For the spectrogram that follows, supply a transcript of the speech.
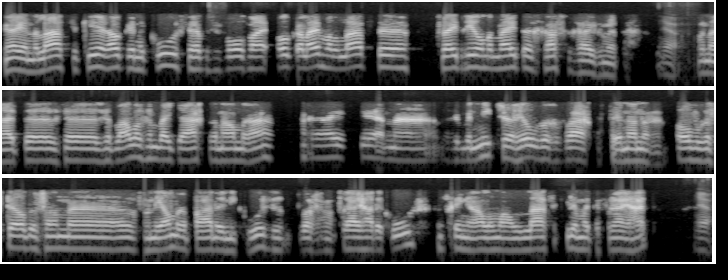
Nee, en de laatste keer ook in de koers hebben ze volgens mij ook alleen maar de laatste 200, 300 meter gas gegeven met haar. Ja. Vanuit, uh, ze, ze hebben alles een beetje achter een ander aan rijden. En uh, ze hebben niet zo heel veel gevraagd. En dan overgestelde van, uh, van die andere paarden in die koers. Het was een vrij harde koers. Ze gingen allemaal de laatste kilometer vrij hard. Ja.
